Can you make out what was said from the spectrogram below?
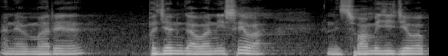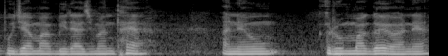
અને મારે ભજન ગાવાની સેવા અને સ્વામીજી જેવા પૂજામાં બિરાજમાન થયા અને હું રૂમમાં ગયો અને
